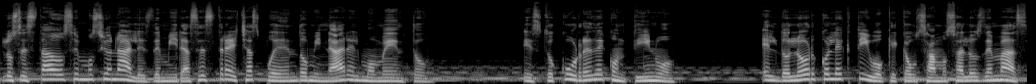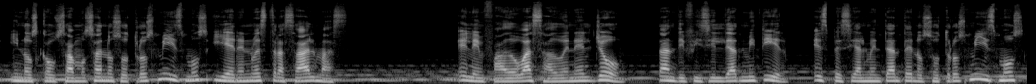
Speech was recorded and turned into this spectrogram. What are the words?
los estados emocionales de miras estrechas pueden dominar el momento. Esto ocurre de continuo. El dolor colectivo que causamos a los demás y nos causamos a nosotros mismos hiere nuestras almas. El enfado basado en el yo, tan difícil de admitir, especialmente ante nosotros mismos,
